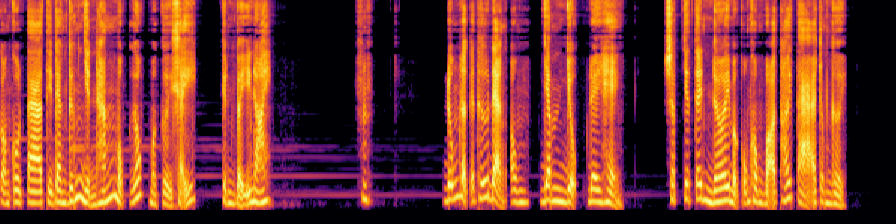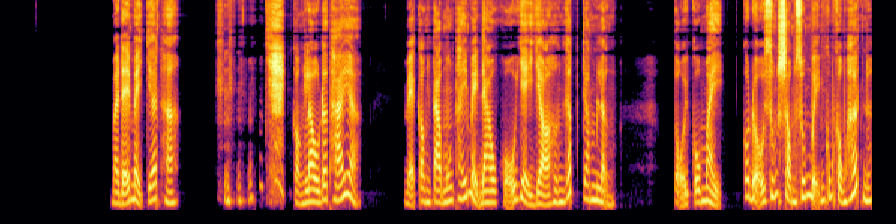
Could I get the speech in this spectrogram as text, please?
Còn cô ta thì đang đứng nhìn hắn một góc mà cười khẩy, kinh bỉ nói. Đúng là cái thứ đàn ông dâm dục đê hèn, sắp chết tới nơi mà cũng không bỏ thói tà ở trong người. Mà để mày chết hả? Còn lâu đó Thái à, mẹ con tao muốn thấy mày đau khổ dày dò hơn gấp trăm lần. Tội của mày có đổ xuống sông xuống biển cũng không hết nữa.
